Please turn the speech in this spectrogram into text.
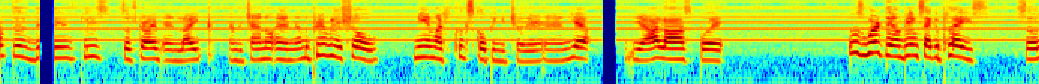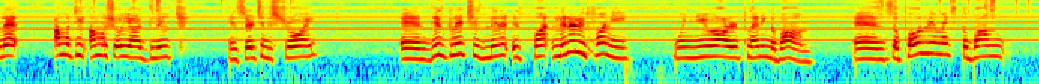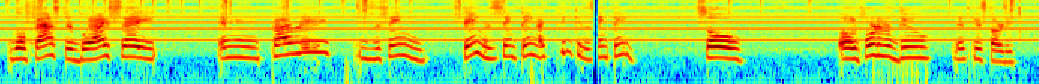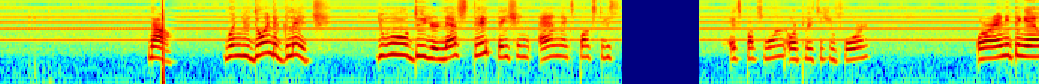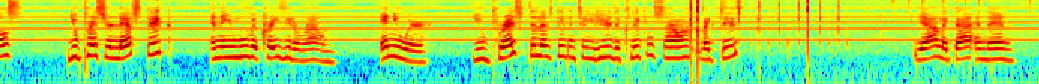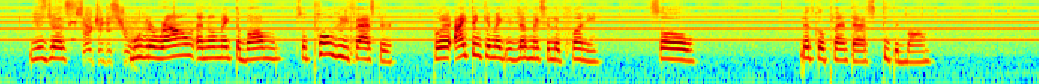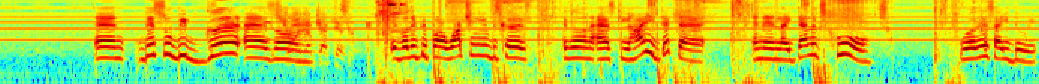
after this, please subscribe and like on the channel. And on the previous show, me and my quick scoping each other, and yeah, yeah, I lost, but it was worth it on being second place. So let I'm gonna I'm gonna show y'all a glitch in search and destroy. And this glitch is lit is fun literally funny when you are planting the bomb. And supposedly makes the bomb go faster, but I say and probably it's the same thing, it's the same thing. I think it's the same thing. So without further ado, let's get started. Now, when you're doing the glitch, you will do your left stick, PlayStation and Xbox 3, Xbox One or PlayStation 4 or anything else. You press your left stick and then you move it crazy around anywhere. You press the left stick until you hear the clicking sound like this. Yeah, like that, and then you just Search and destroy. move it around and it'll make the bomb supposedly faster. But I think it makes it just makes it look funny. So let's go plant that stupid bomb. And this will be good as um if other people are watching you because they're gonna ask you how you did that? And then like that looks cool. Well this is how you do it.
